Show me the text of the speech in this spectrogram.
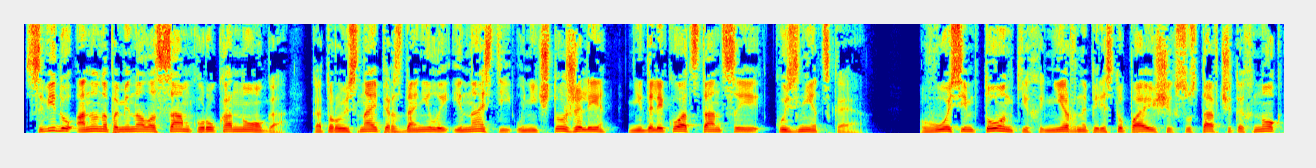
С виду оно напоминало самку руконога, которую снайпер с Данилой и Настей уничтожили недалеко от станции Кузнецкая. Восемь тонких, нервно переступающих суставчатых ног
